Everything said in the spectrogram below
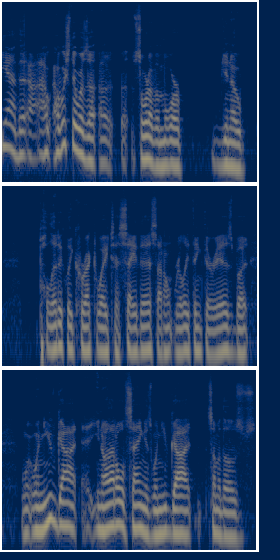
Yeah, the, I, I wish there was a, a, a sort of a more, you know, politically correct way to say this. I don't really think there is, but when, when you've got, you know, that old saying is when you've got some of those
